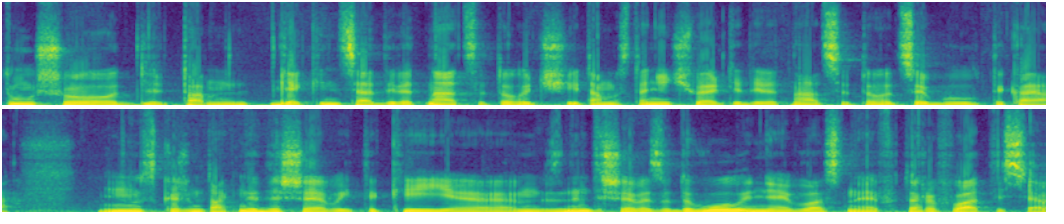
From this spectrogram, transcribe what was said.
тому що для там для кінця 19-го чи там останній чверті 19-го це був така, ну скажімо так, недешевий такий, е, недешеве задоволення, і власне фотографувати користуватися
